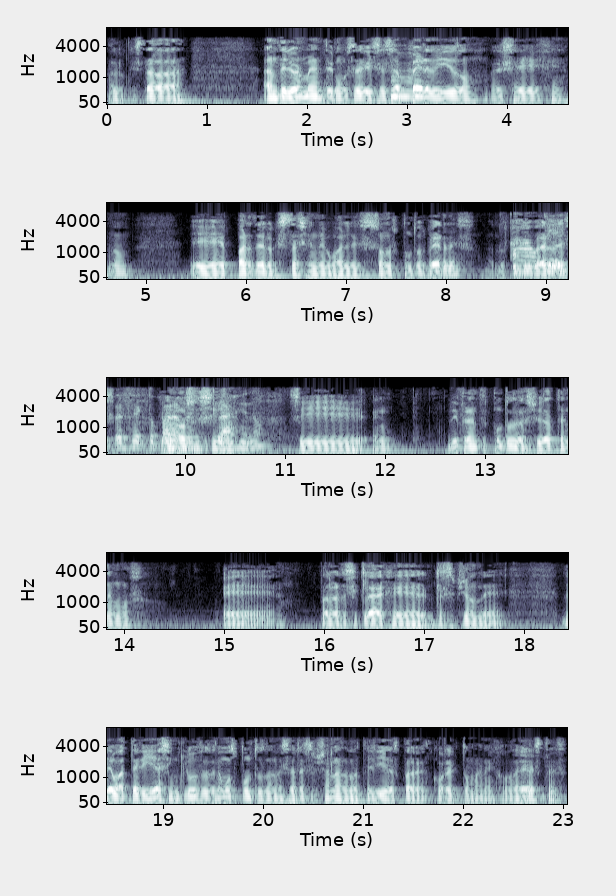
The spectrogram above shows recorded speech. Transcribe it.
a lo que estaba anteriormente, como se dice, se ha perdido ese eje, ¿no? Eh, parte de lo que se está haciendo igual es, son los puntos verdes. Los puntos ah, verdes. perfecto, para el reciclaje, ¿no? Si en diferentes puntos de la ciudad tenemos eh, para reciclaje, recepción de de baterías incluso, tenemos puntos donde se recepcionan las baterías para el correcto manejo de estas.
